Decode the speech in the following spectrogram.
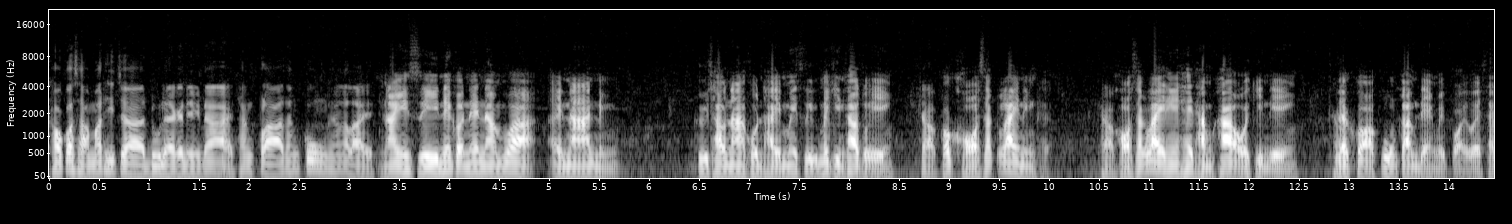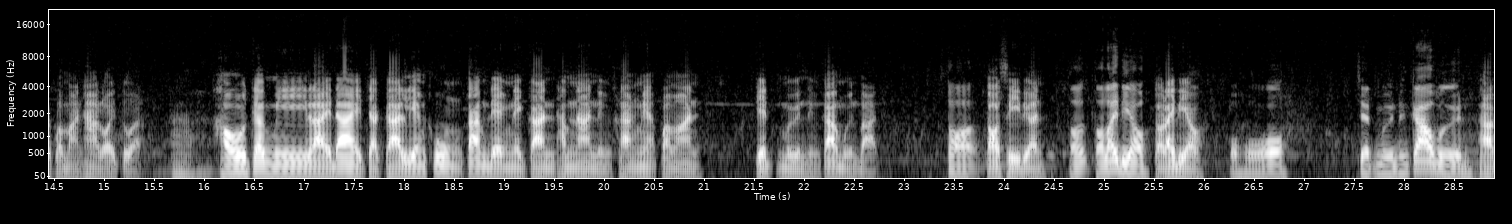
เขาก็สามารถที่จะดูแลกันเองได้ ทั้งปลาทั้งกุ้งทั้งอะไร นายอินทรีย์เนี่ยก็แนะนำว่าไอ้นาหนึ่ง คือชาวนาคนไทยไม่ซื้อไม่กินข้าวตัวเองครับก็ขอสักไร่หนึ่งเถอะครับขอสักไร่ให้ให้ทำข้าวเอาไว้กินเอง ครับ แล้วก็เอากุ้งกล้ามแดงไปปล่อยไว้สักประมาณ 500 ตัว อ่าเขาจะมีรายได้จากการเลี้ยงกุ้งกล้ามแดงในการทำนาหนึ่งครั้งเนี่ยประมาณ 70,000ถึง90,000 บาท ต่อต่อ 4 เดือน ต่อต่อไร่เดียวต่อไร่เดียว โอ้โห เจ็ดหมื่นถึงเก้าหมื่นครับ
